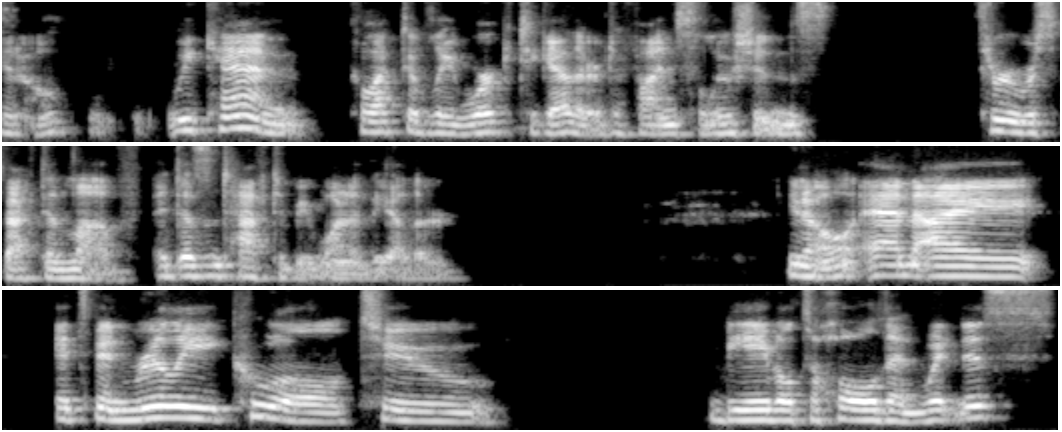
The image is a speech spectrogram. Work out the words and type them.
You know we can collectively work together to find solutions through respect and love. It doesn't have to be one or the other you know and i it's been really cool to be able to hold and witness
